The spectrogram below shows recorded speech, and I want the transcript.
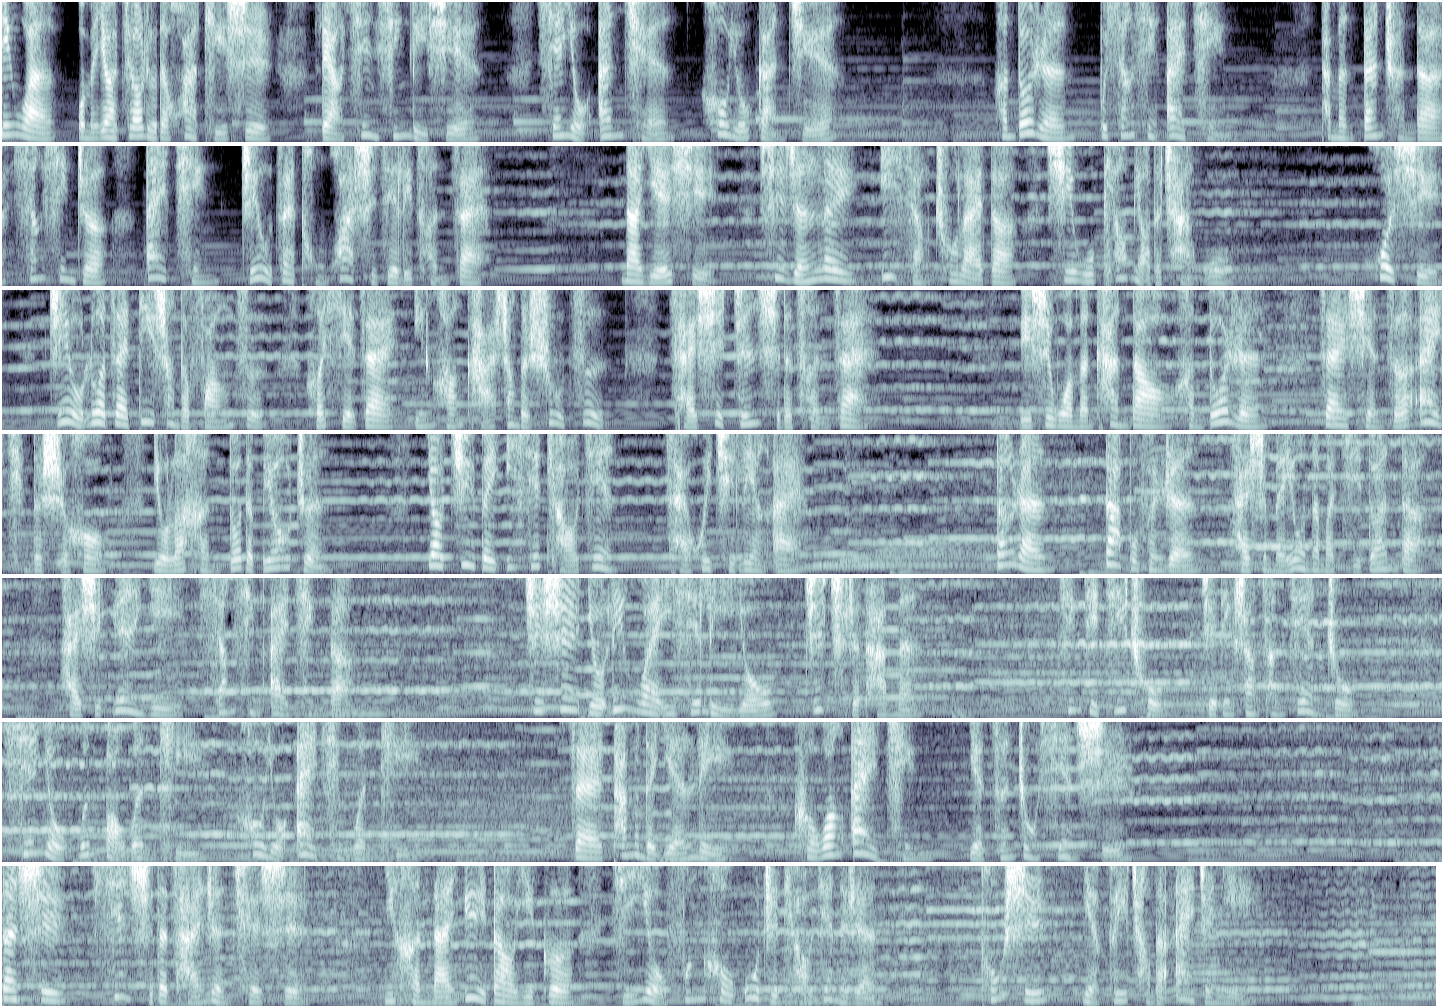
今晚我们要交流的话题是两性心理学，先有安全，后有感觉。很多人不相信爱情，他们单纯的相信着爱情只有在童话世界里存在。那也许是人类臆想出来的虚无缥缈的产物，或许。只有落在地上的房子和写在银行卡上的数字，才是真实的存在。于是我们看到很多人在选择爱情的时候，有了很多的标准，要具备一些条件才会去恋爱。当然，大部分人还是没有那么极端的。还是愿意相信爱情的，只是有另外一些理由支持着他们。经济基础决定上层建筑，先有温饱问题，后有爱情问题。在他们的眼里，渴望爱情，也尊重现实，但是。现实的残忍却是，你很难遇到一个极有丰厚物质条件的人，同时也非常的爱着你。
